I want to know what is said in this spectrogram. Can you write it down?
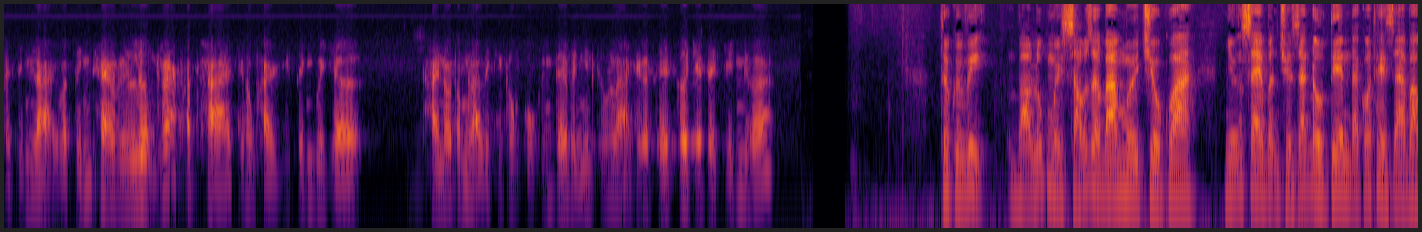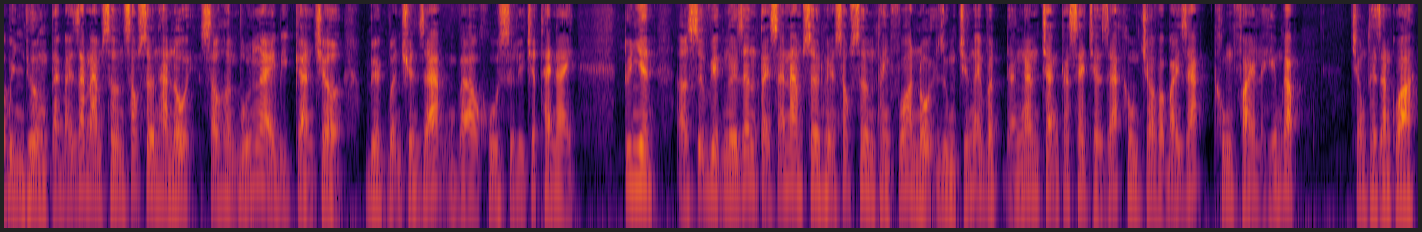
phải tính lại và tính theo cái lượng rác phát thải chứ không phải tính bây giờ hay nói tóm lại là cái công cụ kinh tế phải nghiên cứu lại cái cơ chế, cơ chế tài chính nữa Thưa quý vị, vào lúc 16 giờ 30 chiều qua, những xe vận chuyển rác đầu tiên đã có thể ra vào bình thường tại bãi rác Nam Sơn, Sóc Sơn, Hà Nội sau hơn 4 ngày bị cản trở việc vận chuyển rác vào khu xử lý chất thải này. Tuy nhiên, ở sự việc người dân tại xã Nam Sơn, huyện Sóc Sơn, thành phố Hà Nội dùng chướng ngại vật để ngăn chặn các xe chở rác không cho vào bãi rác không phải là hiếm gặp. Trong thời gian qua,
